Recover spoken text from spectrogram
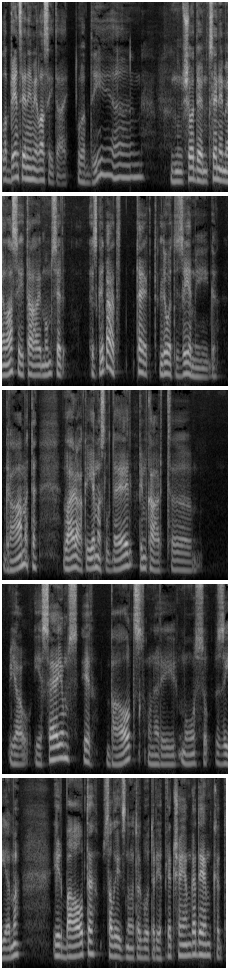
Labdien, cienījamie lasītāji! Labdien! Nu, šodien, cienījamie lasītāji, mums ir, es gribētu teikt, ļoti ziemīga grāmata, vairāku iemeslu dēļ. Pirmkārt, jau iesējums ir balts, un arī mūsu ziema ir balta, salīdzinot varbūt ar iepriekšējiem gadiem, kad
